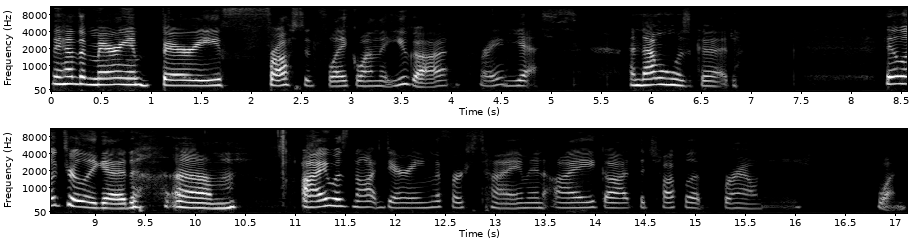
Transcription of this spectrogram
They have the Marionberry frosted flake one that you got, right? Yes. And that one was good. It looked really good. Um I was not daring the first time and I got the chocolate brownie one.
